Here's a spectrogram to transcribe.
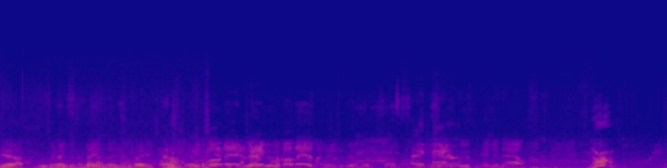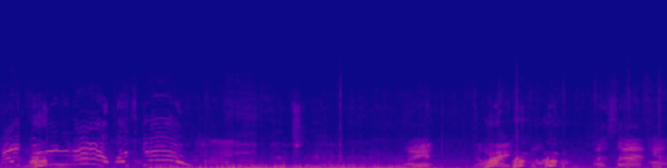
Yeah, we need to stay in that space. Come on in, Jake. Come on in. We need to be on the other side. We got to move in and out. Hey, come in and out! Let's go! Go ahead. Go right. Other side. Yep.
